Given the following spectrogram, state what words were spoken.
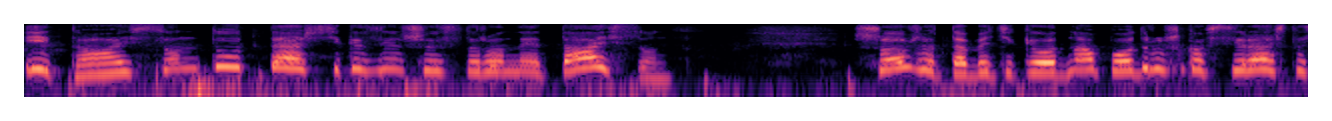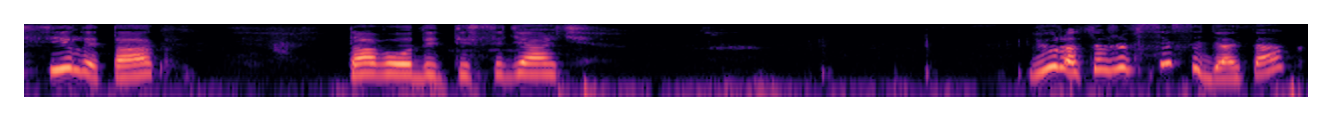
І Тайсон тут теж тільки з іншої сторони. Тайсон. Що вже, в тебе тільки одна подружка, всі решта сіли, так? Та водить, ті сидять. Юра, це вже всі сидять, так?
